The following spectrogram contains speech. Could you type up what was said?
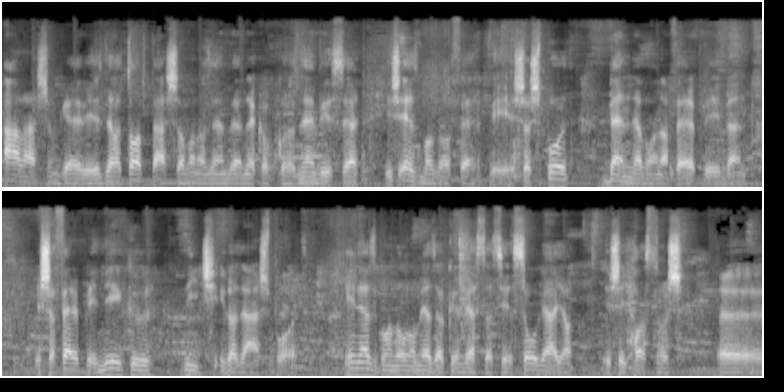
állásunk elvész, de ha tartása van az embernek, akkor az nem vészel, és ez maga a play. És a sport benne van a play-ben. És a play nélkül nincs igazán sport. Én ezt gondolom, hogy ez a könyv ezt a cél szolgálja, és egy hasznos ö,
